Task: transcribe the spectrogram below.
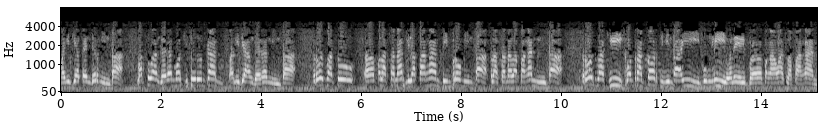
panitia tender minta. Waktu anggaran mau diturunkan, panitia anggaran minta. Terus waktu eh, pelaksanaan di lapangan, Timpro minta, pelaksana lapangan minta. Terus lagi kontraktor dimintai pungli oleh eh, pengawas lapangan.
